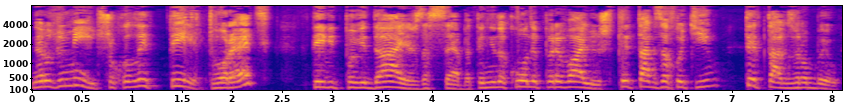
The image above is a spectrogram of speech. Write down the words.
не розуміють, що коли ти творець, ти відповідаєш за себе, ти ні на кого не перевалюєш, ти так захотів, ти так зробив.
